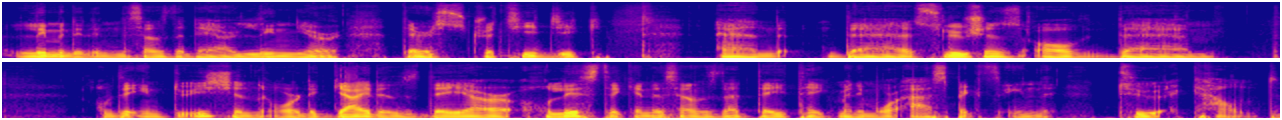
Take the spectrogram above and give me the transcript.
limited in the sense that they are linear they're strategic and the solutions of the of the intuition or the guidance, they are holistic in the sense that they take many more aspects into account.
